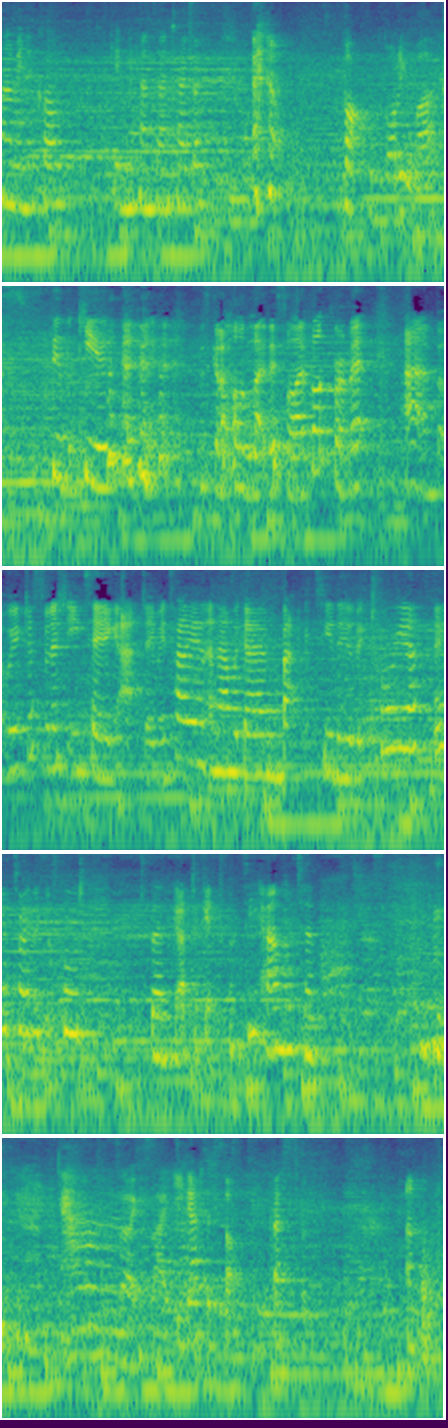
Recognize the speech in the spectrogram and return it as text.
Mummy Nicole, give me hand sanitizer. Bath and Body Works. Super cute. I'm just gonna hold it like this while I vlog for a bit. Um, but we've just finished eating at Jamie Italian and now we're going back to the Victoria Theatre, I think it's called, to then get tickets and see Hamilton. yeah, so excited. You have to stop, press and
